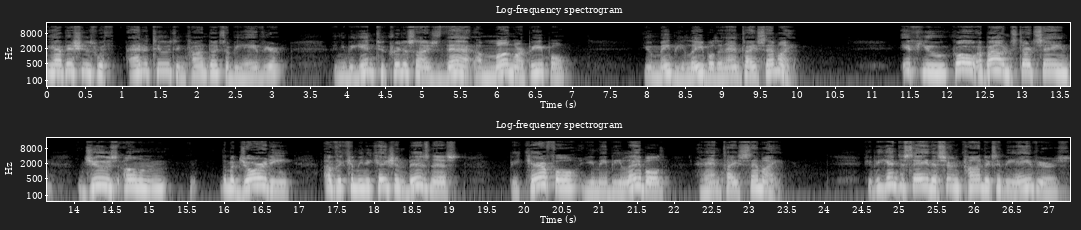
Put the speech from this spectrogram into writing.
we have issues with attitudes and conducts of behavior, and you begin to criticize that among our people, you may be labeled an anti Semite. If you go about and start saying Jews own the majority of the communication business, be careful, you may be labeled an anti Semite. If you begin to say that certain conducts and behaviors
